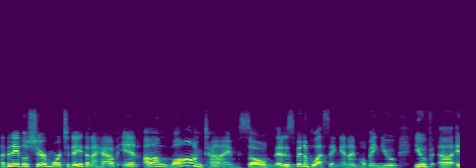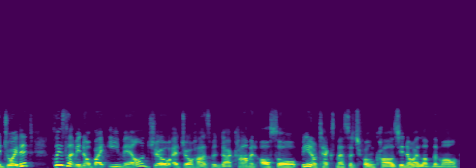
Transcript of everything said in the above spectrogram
I've been able to share more today than I have in a long time. So it has been a blessing, and I'm hoping you, you've uh, enjoyed it. Please let me know by email, jo at johausman.com, and also, you know, text message, phone calls. You know, I love them all.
